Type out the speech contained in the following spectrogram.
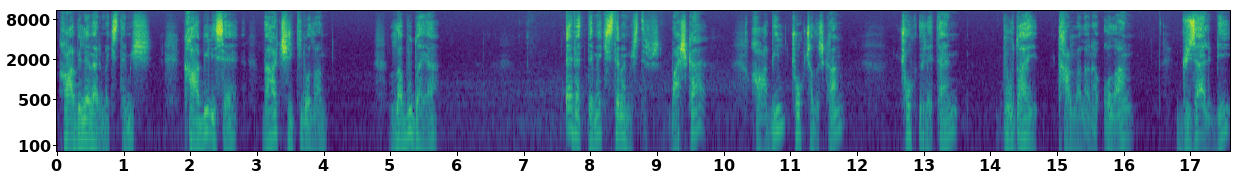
Habil'e vermek istemiş. Kabil ise daha çirkin olan Labuda'ya evet demek istememiştir. Başka Habil çok çalışkan, çok üreten, buğday tarlaları olan güzel bir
